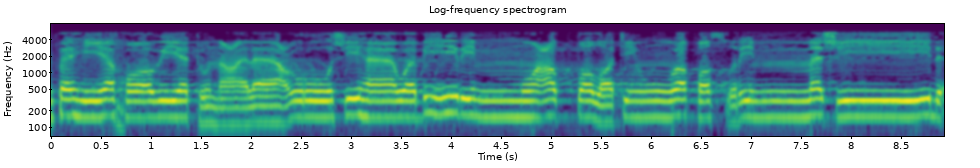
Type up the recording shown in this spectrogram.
فهي خاوية على عروشها وبير معطلة وقصر مشيد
